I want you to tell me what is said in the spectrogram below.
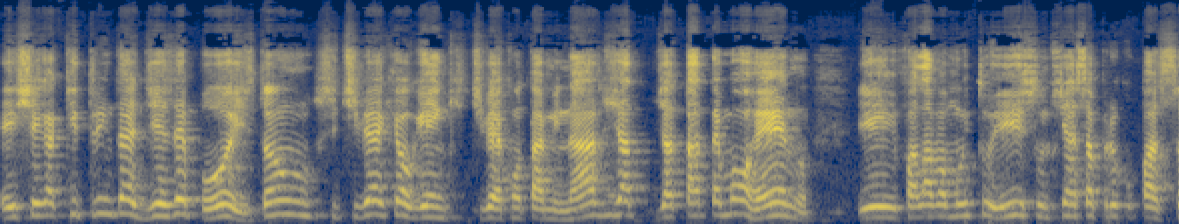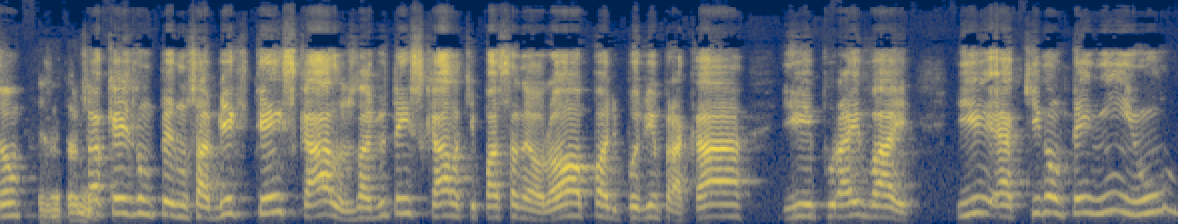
ele chega aqui 30 dias depois. Então, se tiver aqui alguém que tiver contaminado, já já está até morrendo e falava muito isso, não tinha essa preocupação. Exatamente. Só que eles não, não sabiam que tem escala, os navios têm escala que passa na Europa, depois vem para cá e por aí vai. E aqui não tem nenhum,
